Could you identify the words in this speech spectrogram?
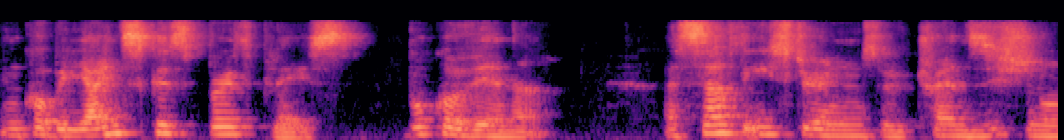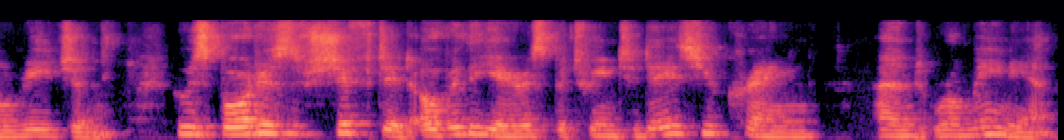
in Kobylianska's birthplace, Bukovina, a southeastern sort of transitional region whose borders have shifted over the years between today's Ukraine and Romania.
